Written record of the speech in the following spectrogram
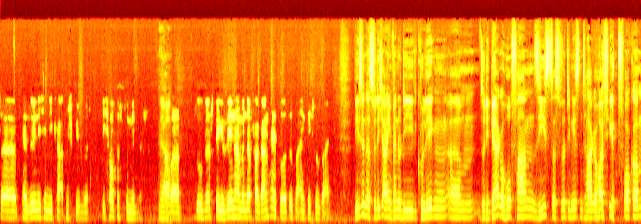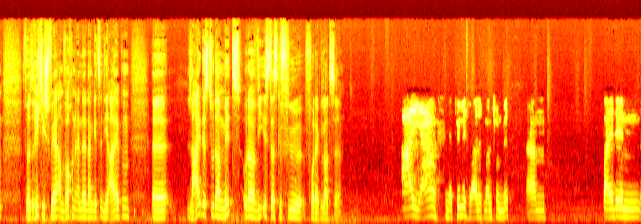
äh, persönlich in die Karten spielen wird. Ich hoffe es zumindest. Ja. Aber so wie wir es wir gesehen haben in der Vergangenheit, sollte es eigentlich so sein. Wie ist denn das für dich eigentlich, wenn du die Kollegen ähm, so die Berge hochfahren siehst? Das wird die nächsten Tage häufiger vorkommen. Es wird richtig schwer am Wochenende, dann geht's in die Alpen. Äh, leidest du da mit oder wie ist das Gefühl vor der Glotze? Ah ja, natürlich leidet man schon mit. Ähm, bei den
